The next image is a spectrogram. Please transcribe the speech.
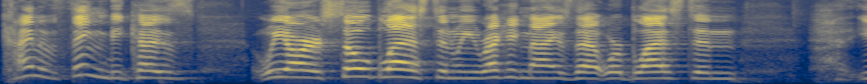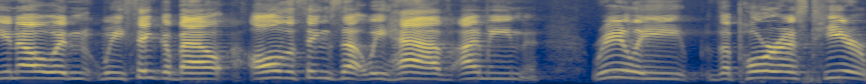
kind of thing because we are so blessed and we recognize that we're blessed and you know when we think about all the things that we have i mean really the poorest here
